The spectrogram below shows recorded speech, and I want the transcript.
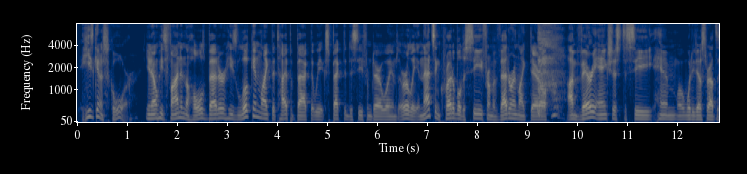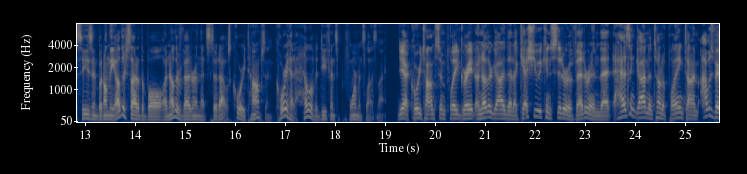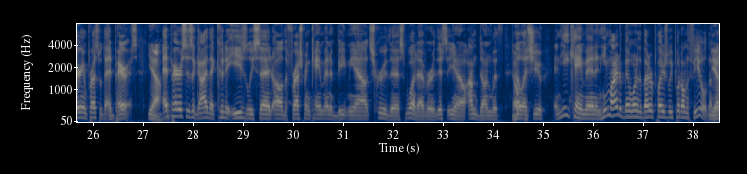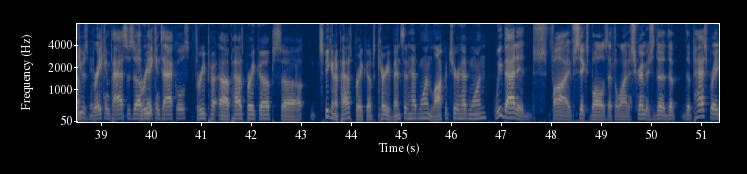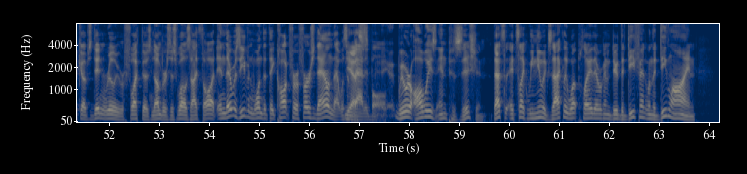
he's going to score. You know, he's finding the holes better. He's looking like the type of back that we expected to see from Darrel Williams early. And that's incredible to see from a veteran like Darrel. I'm very anxious to see him, what he does throughout the season. But on the other side of the ball, another veteran that stood out was Corey Thompson. Corey had a hell of a defensive performance last night. Yeah, Corey Thompson played great. Another guy that I guess you would consider a veteran that hasn't gotten a ton of playing time. I was very impressed with Ed Paris. Yeah. Ed Paris is a guy that could have easily said, "Oh, the freshman came in and beat me out. Screw this, whatever. This, you know, I'm done with Nope. LSU." And he came in, and he might have been one of the better players we put on the field. I Yeah. mean, he was breaking passes up, Three- making tackles. Three uh, pass breakups. Uh, speaking of pass breakups, Kary Vincent had one. Lockachir had one. We batted five, six balls at the line of scrimmage. The the the pass breakups didn't really reflect those numbers as well as I thought. And there was even one that they caught for a first down that was a Yes. batted ball. We were always in position. That's it's like we knew exactly what play they were going to do. The defense when the D line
